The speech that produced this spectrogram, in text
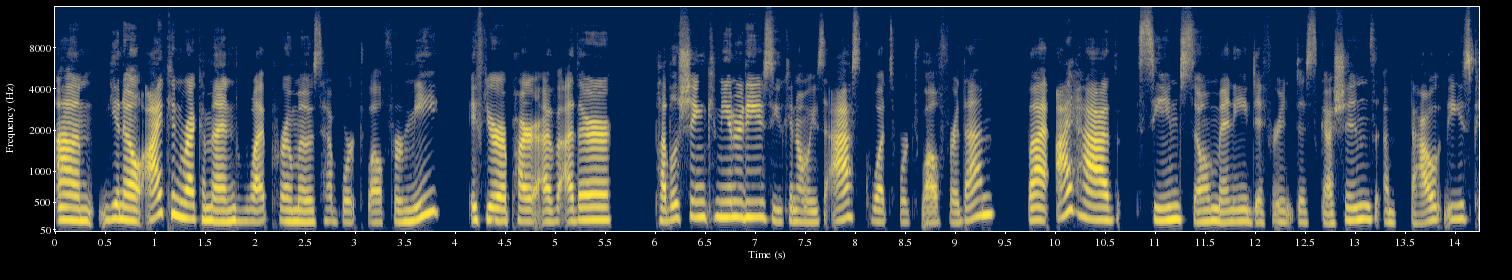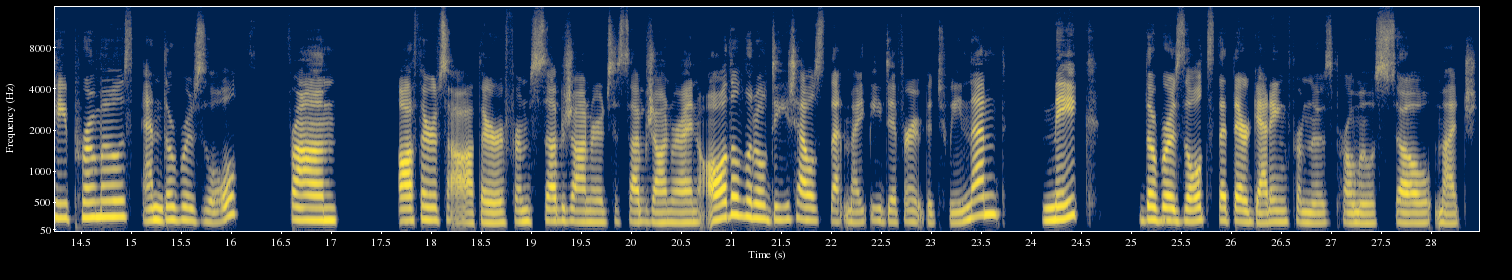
Um, you know, I can recommend what promos have worked well for me. If you're a part of other publishing communities, you can always ask what's worked well for them. But I have seen so many different discussions about these paid promos and the results from author to author, from subgenre to subgenre, and all the little details that might be different between them make the mm-hmm. results that they're getting from those promos so much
